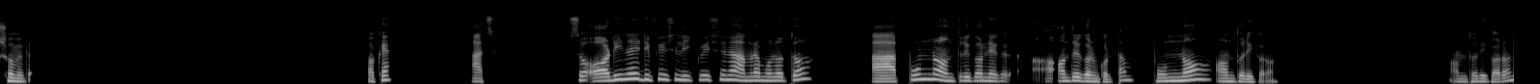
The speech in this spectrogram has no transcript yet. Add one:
সমীকরণ ওকে? আচ্ছা। সো অর্ডিনারি ডিফারেনশিয়াল ইকুয়েশনে আমরা মূলত পূর্ণ অন্তরীকরণে, অন্তরীকরণ করতাম। পূর্ণ অন্তরীকরণ। অন্তরীকরণ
